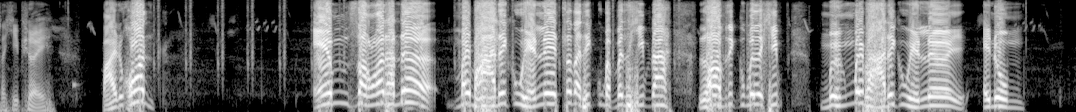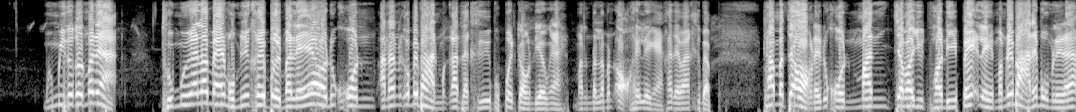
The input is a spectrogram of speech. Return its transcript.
สคริปเฉย ไปทุกคน M สองร้อยทันเดอร์ไม่ผ่านให้กูเห็นเลยตั้งแต่ที่กูแบบไม่สคริปนะรอบที่กูไม่สคริปมึงไม่ผ่านให้กูเห็นเลย ไอ้หนุ่มมึงมีตัวตนปะเนี่ยถูมือแล้วแมนผมยังเคยเปิดมาแล้วทุกคนอันนั้นก็ไม่ผ่านเหมือนกันแต่คือผมเปิดกล่องเดียวไงมันแล้วมันออกให้เลยไงเข้าใจไหมคือแบบ ถ้ามันจะออกเนี่ยทุกคนมันจะมาหยุดพอดีเป๊ะเลยมันไม่ผ่านให้ผมเลยนะ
